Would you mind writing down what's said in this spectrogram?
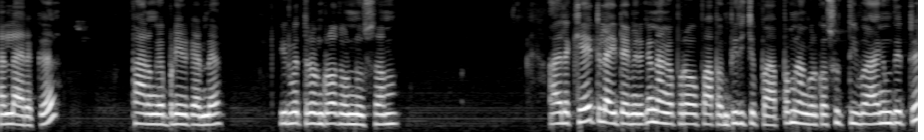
நல்லா இருக்குது பாருங்கள் எப்படி இருக்காண்டு இருபத்தி ரெண்டு ரூபா தொண்ணூறு சம். அதில் கேட்டில் ஐட்டம் இருக்குது நாங்கள் அப்புறம் பார்ப்போம் பிரித்து பார்ப்போம் நாங்கள் ஒருக்கா சுற்றி வாழ்ந்துட்டு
